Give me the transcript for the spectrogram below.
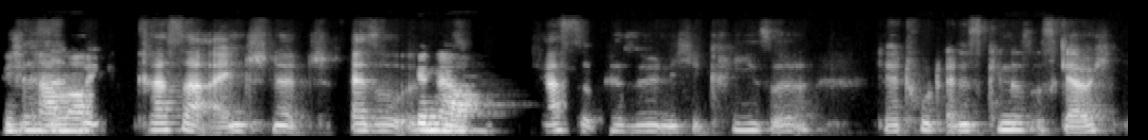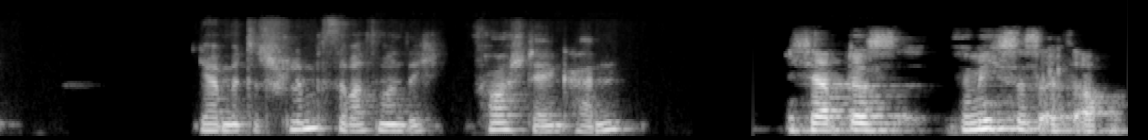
Ich das kam ist ein krasser Einschnitt. Also genau. krasse persönliche Krise. Der Tod eines Kindes ist, glaube ich, ja mit das Schlimmste, was man sich vorstellen kann. Ich habe das, für mich ist das als auch,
